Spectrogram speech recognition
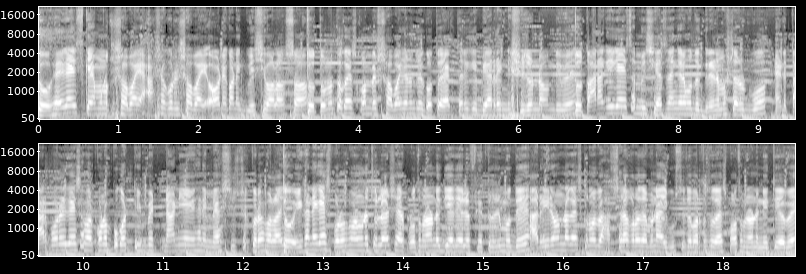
তো হে গাইস কেমন আছো সবাই? আশা করি সবাই অনেক অনেক বেশি ভালো আছো। তো তোমরা তো গাইস কম বেশ সবাই জানো যে গত এক তারিখে বিয়ার র্যাঙ্কের সিজন ডাউন দিবে। তো তার আগে গাইস আমি সিয়াস র্যাঙ্কের মধ্যে গ্র্যান্ড মাস্টার উঠবো। এন্ড তারপরে গাইস আমার কোনো প্রকার টিমমেট না নিয়ে এখানে ম্যাচ স্টার্ট করে ফেলাই। তো এখানে গাইস প্রথম রাউন্ডে চলে আসে আর প্রথম রাউন্ডে দিয়ে দিলো ফ্যাক্টরির মধ্যে। আর এই রাউন্ডটা গাইস কোনোভাবে হাতছাড়া করা যাবে না, এই বুঝতে পারতেছো গাইস প্রথম রাউন্ডে নিতে হবে।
